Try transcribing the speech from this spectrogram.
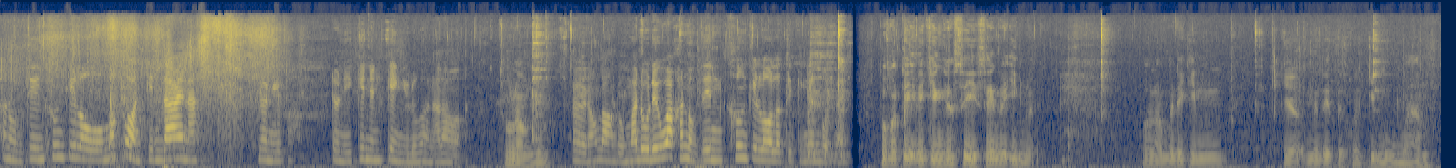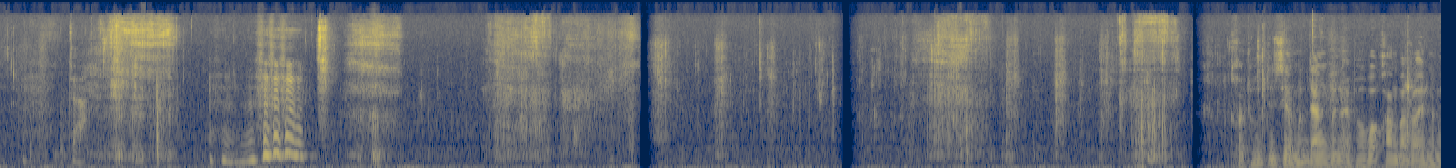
ขนมจีนครึ่งกิโลเมื่อก่อนกินได้นะ เดี๋ยวนี้เดี๋ยวนี้กินยังเก่งอยู่หรือเปล่านะเราอะต้องลองดู เออต้องลองดูมาดูดิว่าขนมจีนครึ่งกิโลเราจะกินกันหมดไหมปกตินี่กินแค่สี่เส้นก็อิ่มแล้วเพราะเราไม่ได้กินเยอะไม่ได้เป็นคนกินมูมามจ้ะ อโทษที่เสียงมันดังไปหน่อยเพราะว่าความอร่อยมัน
